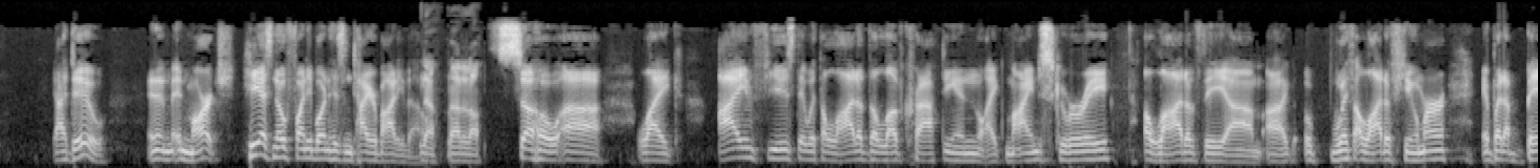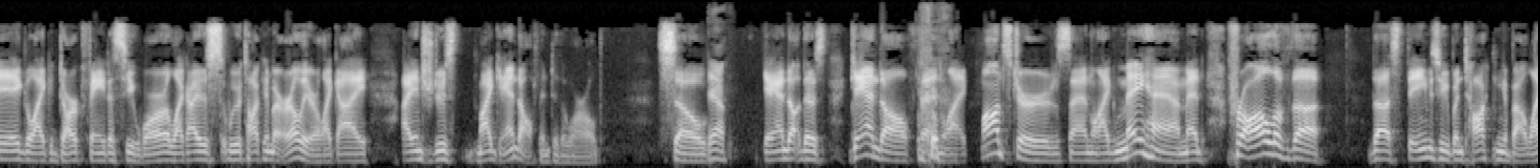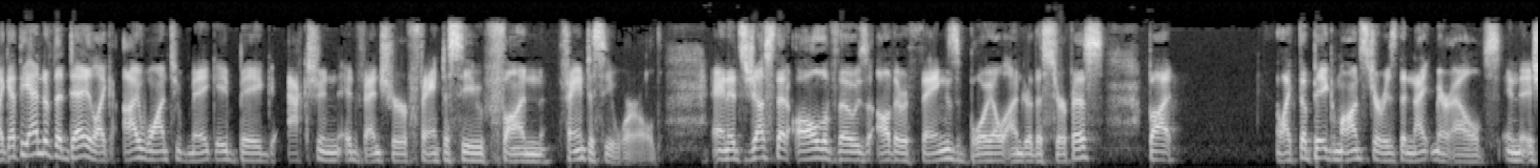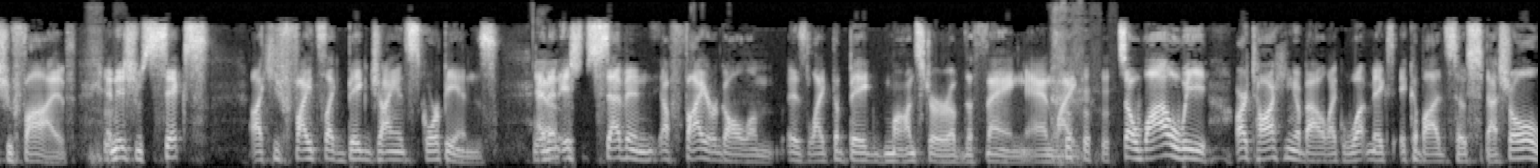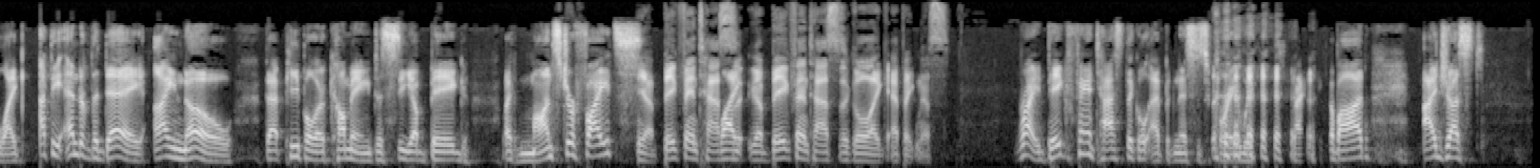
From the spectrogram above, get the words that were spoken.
I do. And in, in March, he has no funny bone in his entire body, though. No, not at all. So, uh, like, I infused it with a lot of the Lovecraftian, like, mind skewery, a lot of the, um, uh, with a lot of humor, but a big, like, dark fantasy world. Like, I just, we were talking about earlier, like, I, I introduced my Gandalf into the world. So, Yeah. Gandalf, there's Gandalf and like monsters and like mayhem and for all of the the themes we've been talking about, like at the end of the day, like I want to make a big action adventure fantasy fun fantasy world. And it's just that all of those other things boil under the surface, but like the big monster is the nightmare elves in issue 5. In issue 6, like he fights like big giant scorpions. Yeah. And then issue seven, a fire golem is like the big monster of the thing. And like, so while we are talking about like what makes Ichabod so special, like at the end of the day, I know that people are coming to see a big like monster fights. Yeah, big fantastic, Like- yeah, big fantastical like epicness. Right. Big fantastical epicness is great with Ichabod. I just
